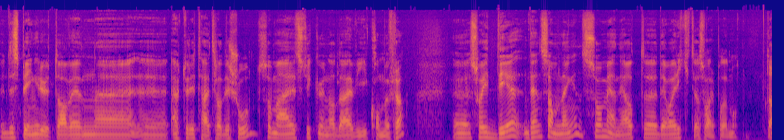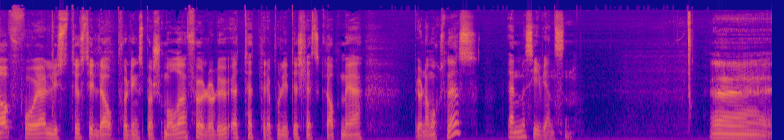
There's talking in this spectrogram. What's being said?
Det springer ut av en eh, autoritær tradisjon som er et stykke unna der vi kommer fra. Eh, Så i det, den sammenhengen så mener jeg at eh, det var riktig å svare på den måten. Da får jeg lyst til å stille deg oppfølgingsspørsmålet. Føler du et tettere politisk slektskap med Bjørnar Moxnes enn med Siv Jensen? Eh,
